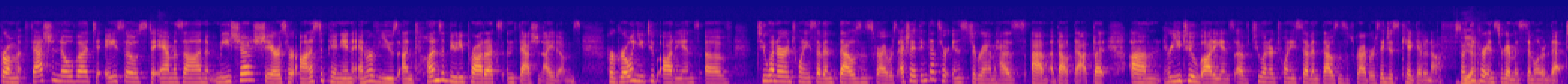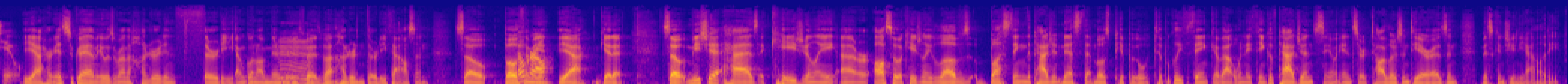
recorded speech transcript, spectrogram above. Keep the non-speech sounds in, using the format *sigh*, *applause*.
From Fashion Nova to ASOS to Amazon, Misha shares her honest opinion and reviews on tons of beauty products and fashion items. Her growing YouTube audience of 227,000 subscribers. Actually, I think that's her Instagram has um, about that, but um, her YouTube audience of 227,000 subscribers, they just can't get enough. So I think her Instagram is similar to that too. Yeah, her Instagram, it was around 130. I'm going on memories, mm. but it's about 130,000. So both, I mean, yeah, get it. So Misha has occasionally, uh, or also occasionally, loves busting the pageant myths that most people typically think about when they think of pageants. You know, insert toddlers and tiaras and Miss Congeniality.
